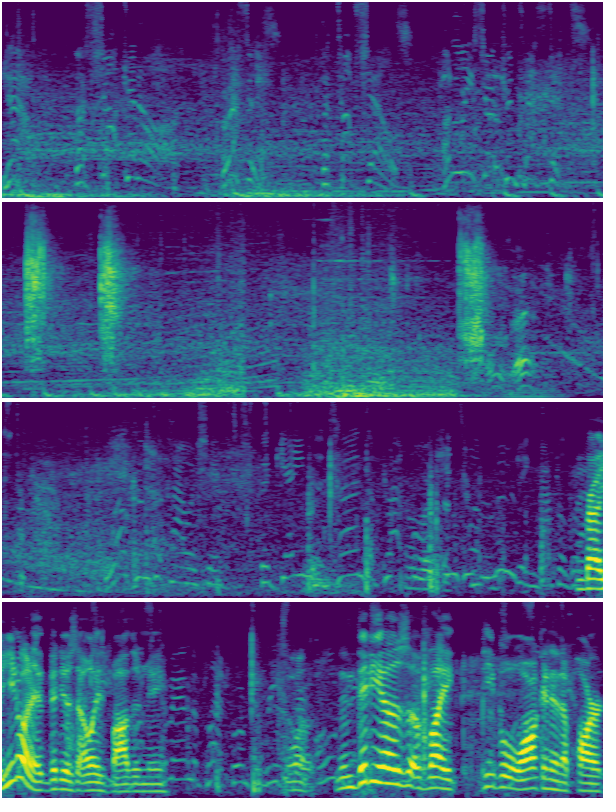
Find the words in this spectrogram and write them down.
Now, the shock and awe versus the tough shells. Unleash your contestants. What was that? Welcome to Power Shift, the game that turns a platform into a moving battleground. Bro, you know what videos that always bothered me? Command the platform to reach What? their own Them videos of like people walking in a park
